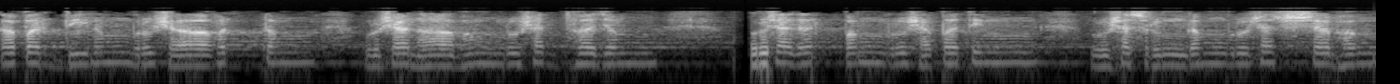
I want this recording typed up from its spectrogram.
कपर्दिनम् वृषावर्तम् वृषनाभम् वृषध्वजम् वृषदर्पम् वृषपतिम् वृषशृङ्गम् वृषशभम्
